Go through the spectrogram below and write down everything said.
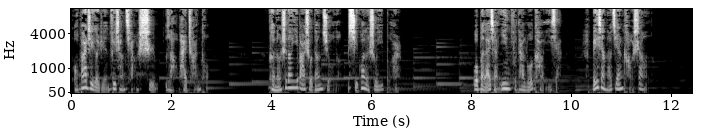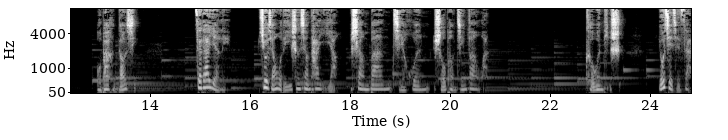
我爸这个人非常强势，老派传统，可能是当一把手当久了，习惯了说一不二。我本来想应付他裸考一下，没想到竟然考上了。我爸很高兴。在他眼里，就想我的一生像他一样上班、结婚、手捧金饭碗。可问题是，有姐姐在，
